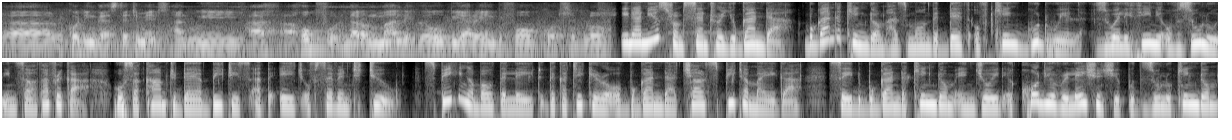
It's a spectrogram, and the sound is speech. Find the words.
uh, recording their statements. And we are, are hopeful that on Monday they will be arraigned before courts of law. In a news from central Uganda, Buganda Kingdom has mourned the death of King Goodwill Zwelithini of Zulu in South Africa, who succumbed to diabetes at the age of 72. Speaking about the late, the Katikiro of Buganda, Charles Peter Mayiga, said Buganda Kingdom enjoyed a cordial relationship with Zulu Kingdom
